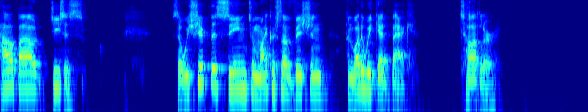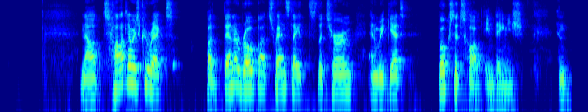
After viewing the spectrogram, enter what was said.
How about Jesus? So we ship this scene to Microsoft Vision and what do we get back? Toddler. Now toddler is correct, but then a robot translates the term and we get buksetrold in Danish. And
